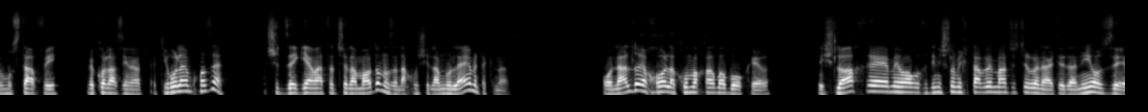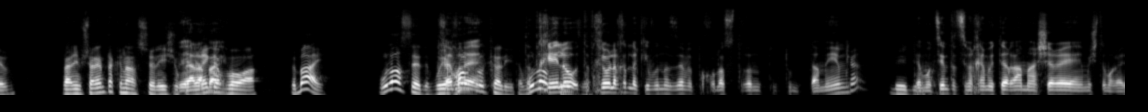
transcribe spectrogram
ומוסטפי, וקולסינאץ', התירו להם חוזה. פשוט זה הגיע מהצד של המועדון, אז אנחנו שילמנו להם את הקנס. רונלדו יכול לקום מחר בבוקר, לשלוח uh, מהעורך דין שלו מכתב למנצ'סטר יונייטד, אני עוזב, ואני משלם את הקנס שלי, שהוא כנראה. גבוה, וביי. הוא לא עושה את זה, והוא יכול כלכלית, אבל הוא לא עושה את זה. תתחילו ללכת לכיוון הזה ופחות לעשות רעיונות מטומטמים. כן. אתם בדיוק. מוצאים את עצמכם יותר רע מאשר אה, מי שאתם ראי-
